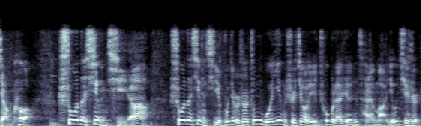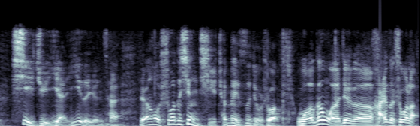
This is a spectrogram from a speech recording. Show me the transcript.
讲课，说的兴起啊，说的兴起，不就是说中国应试教育出不来人才嘛，尤其是戏剧演绎的人才。然后说的兴起，陈佩斯就是说我跟我这个孩子说了，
